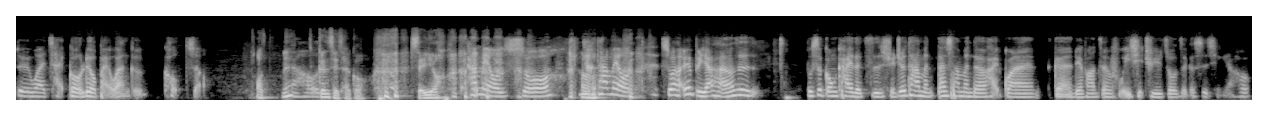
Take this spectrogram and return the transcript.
对外采购六百万个口罩。哦，然后跟谁采购？谁有？他没有说，他没有说，因为比较好像是。不是公开的资讯，就是他们，但是他们的海关跟联邦政府一起去做这个事情，然后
